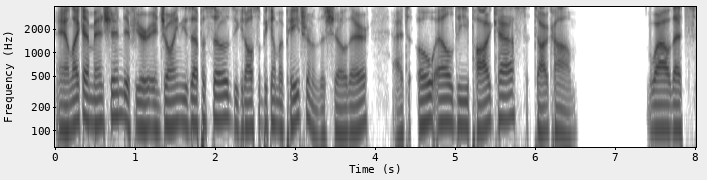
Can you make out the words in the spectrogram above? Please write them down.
And like I mentioned, if you're enjoying these episodes, you can also become a patron of the show there at oldpodcast.com. Wow, that's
